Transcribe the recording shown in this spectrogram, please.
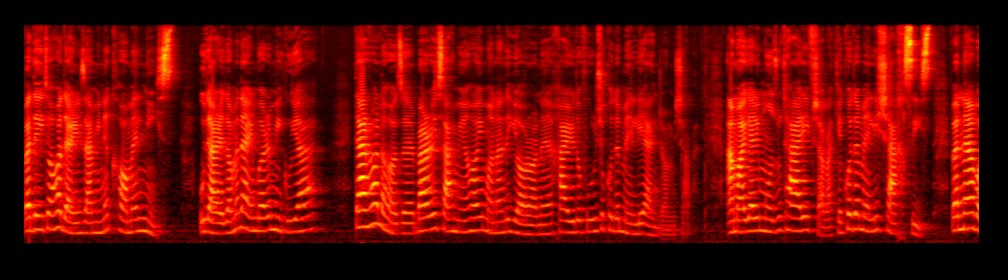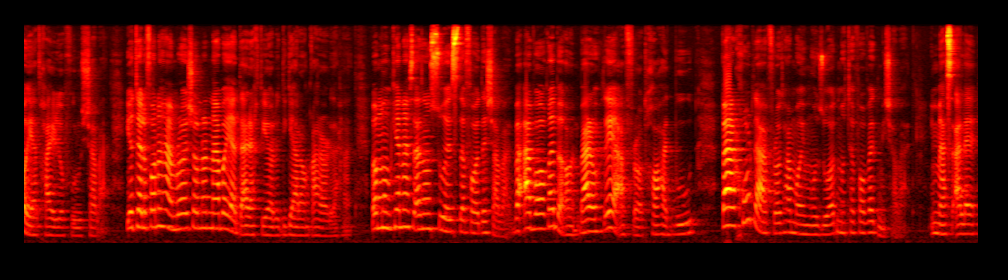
و دیتاها در این زمینه کامل نیست. او در ادامه در این باره می‌گوید در حال حاضر برای سهمیه های مانند یارانه خرید و فروش کد ملی انجام می شود. اما اگر این موضوع تعریف شود که کد ملی شخصی است و نباید خرید و فروش شود یا تلفن همراهشان را نباید در اختیار دیگران قرار دهند و ممکن است از آن سوء استفاده شود و عواقب آن بر عهده افراد خواهد بود برخورد افراد هم با این موضوعات متفاوت می شود این مسئله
